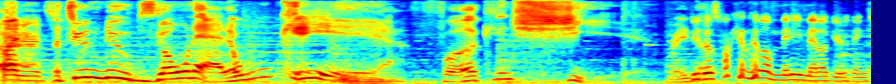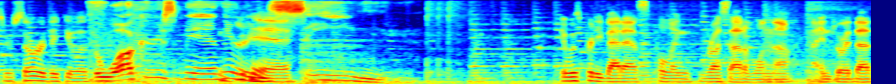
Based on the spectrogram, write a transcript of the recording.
Bye, nerds. the two noobs going at it. Okay. Fucking shit. Ready Dude, go. those fucking little mini Metal Gear things are so ridiculous. The walkers, man, they're Yeah. insane. It was pretty badass pulling Russ out of one though. I enjoyed that.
